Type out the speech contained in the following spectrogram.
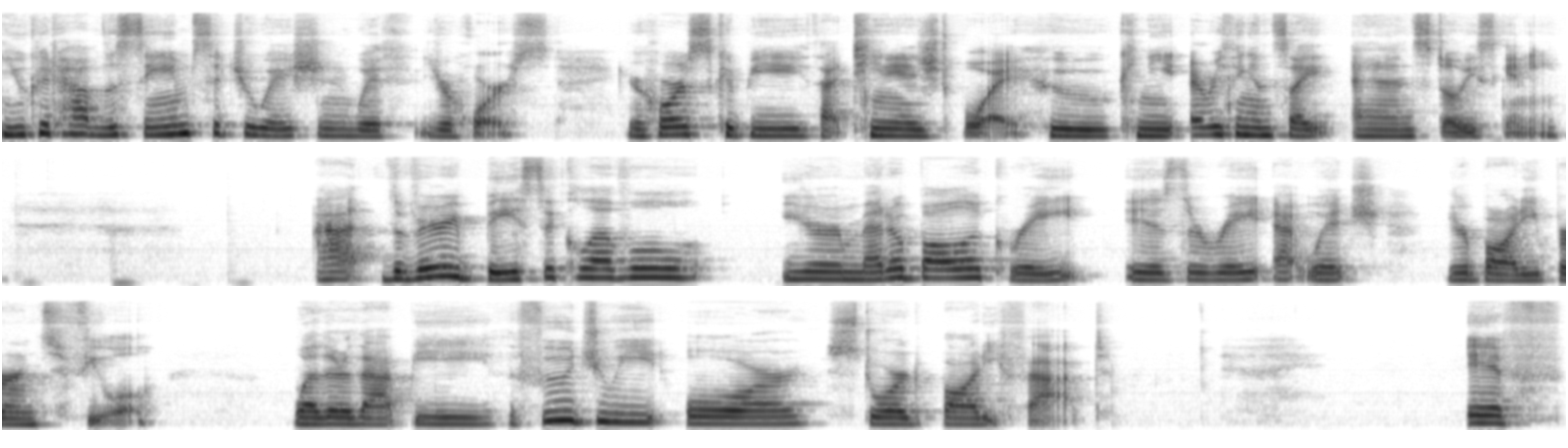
you could have the same situation with your horse. Your horse could be that teenaged boy who can eat everything in sight and still be skinny. At the very basic level, your metabolic rate is the rate at which your body burns fuel. whether that be the food you eat or stored body fat. If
